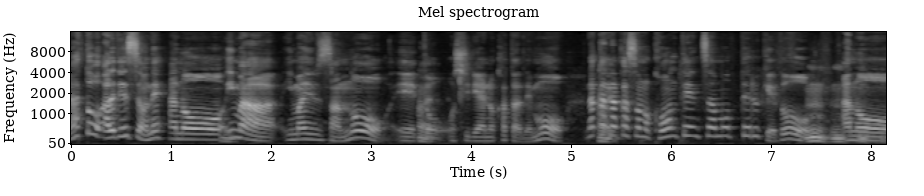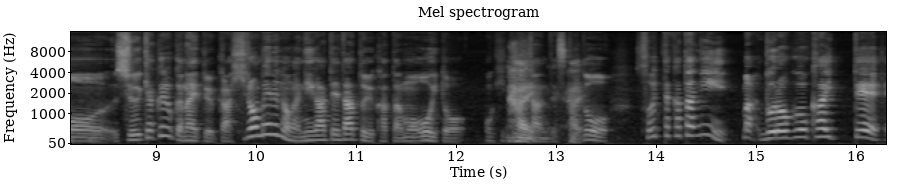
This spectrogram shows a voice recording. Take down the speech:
あと、あれですよね、あのーうん今、今泉さんの、えーとはいお知り合いの方でも、なかなかそのコンテンツは持ってるけど、うんうんうんうんあのー集客力がないというか、広めるのが苦手だという方も多いとお聞きしたんですけど、そういった方に、まあ、ブログを書いて、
